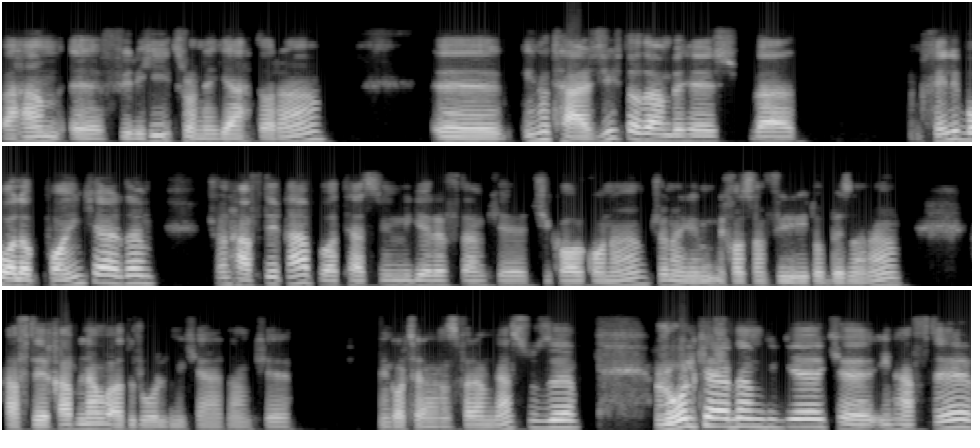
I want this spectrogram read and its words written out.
و هم اه، فری هیت رو نگه دارم. اینو ترجیح دادم بهش و خیلی بالا پایین کردم چون هفته قبل با تصمیم می‌گرفتم که چیکار کنم. چون اگه می‌خواستم فری رو بزنم هفته قبل نباید رول می‌کردم که انگار ترنسفرم نسوزه. رول کردم دیگه که این هفته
